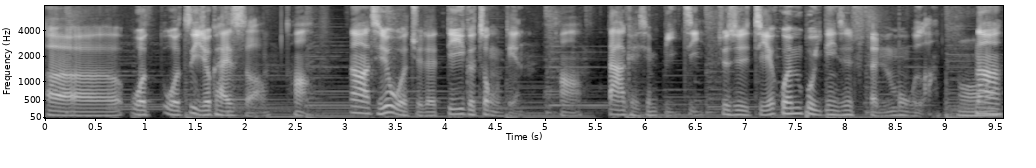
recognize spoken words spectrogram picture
呃，我我自己就开始了。好，那其实我觉得第一个重点啊。大家可以先笔记，就是结婚不一定是坟墓啦。哦、那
